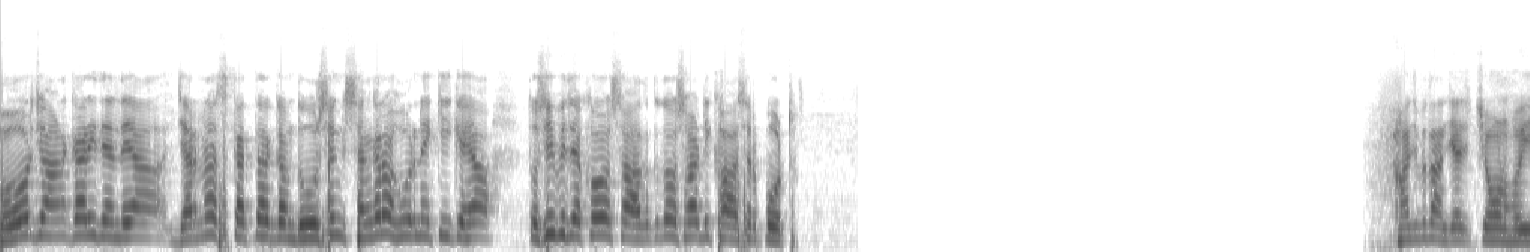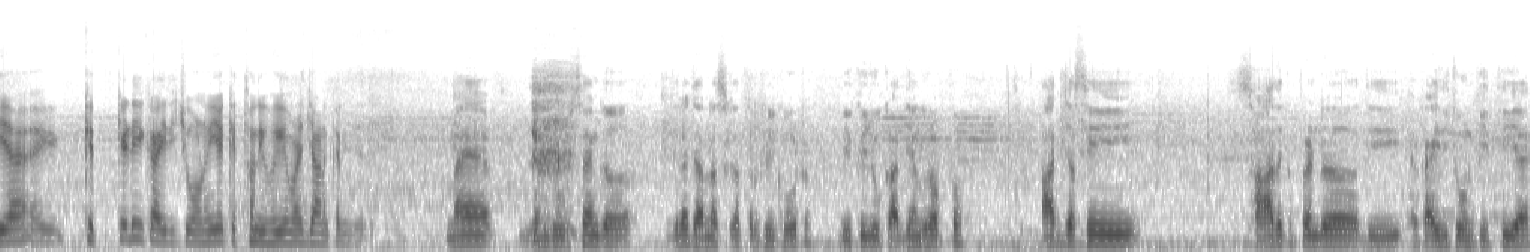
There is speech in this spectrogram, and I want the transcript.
ਹੋਰ ਜਾਣਕਾਰੀ ਦਿੰਦਿਆਂ ਜਰਨਲ ਸਕੱਤਰ ਗਮਦੂਰ ਸਿੰਘ ਸੰਗਰਾ ਹੋਰ ਨੇ ਕੀ ਕਿਹਾ? ਤੁਸੀਂ ਵੀ ਦੇਖੋ ਸਾਦਕ ਤੋਂ ਸਾਡੀ ਖਾਸ ਰਿਪੋਰਟ। ਹਾਂਜੀ ਪ੍ਰਧਾਨ ਜੀ, ਅੱਜ ਚੋਣ ਹੋਈ ਹੈ। ਕਿ- ਕਿਹੜੀ ਇਕਾਈ ਦੀ ਚੋਣ ਹੋਈ ਹੈ? ਕਿੱਥੋਂ ਦੀ ਹੋਈ ਹੈ? ਮੈਨੂੰ ਜਾਣਕਾਰੀ ਦੇ ਦਿਓ। ਮੈਂ ਗੰਦੂਰ ਸਿੰਘ, ਜ਼ਿਲ੍ਹਾ ਜਨਰਲ ਸਕੱਤਰ ਫਰੀਦਕੋਟ, ਬੀਕੇਯੂ ਕਾਦੀਆਂ ਗਰੁੱਪ। ਅੱਜ ਅਸੀਂ ਸਾਦਕ ਪਿੰਡ ਦੀ ਇਕਾਈ ਦੀ ਚੋਣ ਕੀਤੀ ਹੈ,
